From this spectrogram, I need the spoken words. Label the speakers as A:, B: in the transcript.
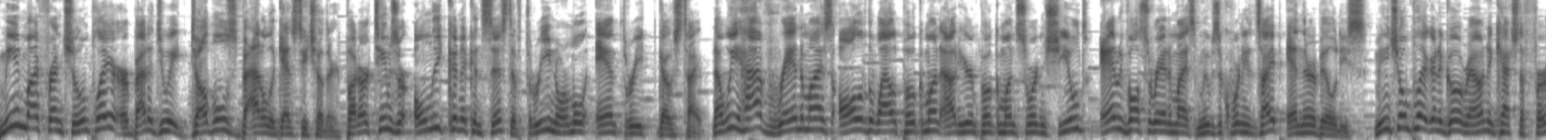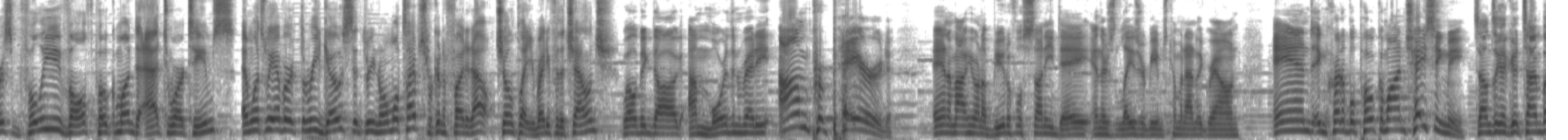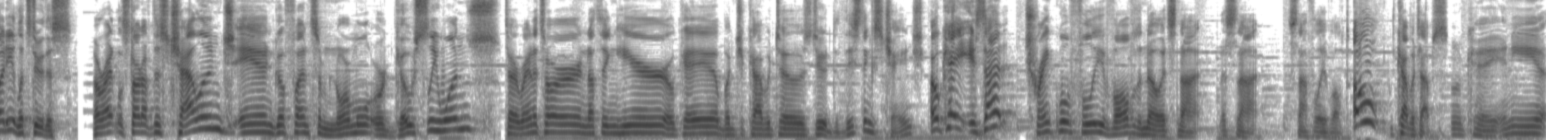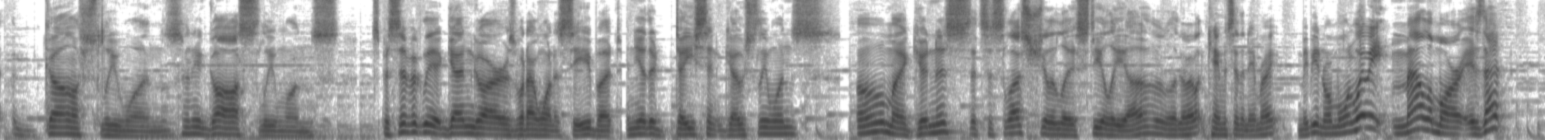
A: Me and my friend Chillin Player are about to do a doubles battle against each other, but our teams are only going to consist of three normal and three ghost type. Now we have randomized all of the wild Pokemon out here in Pokemon Sword and Shield, and we've also randomized moves according to type and their abilities. Me and Chillin Player are going to go around and catch the first fully evolved Pokemon to add to our teams, and once we have our three ghosts and three normal types, we're going to fight it out. Chillin Player, you ready for the challenge?
B: Well, big dog, I'm more than ready. I'm prepared. And I'm out here on a beautiful sunny day, and there's laser beams coming out of the ground, and incredible Pokemon chasing me.
A: Sounds like a good time, buddy. Let's do this. All right, let's start off this challenge and go find some normal or ghostly ones. Tyranitar, nothing here. Okay, a bunch of Kabutos. Dude, did these things change? Okay, is that Tranquill fully evolved? No, it's not. It's not. It's not fully evolved. Oh, Kabutops. Okay, any ghostly ones? Any ghostly ones? Specifically a Gengar is what I want to see, but any other decent ghostly ones? Oh my goodness, it's a Celestelia. Can't even say the name right. Maybe a normal one. Wait, wait, Malamar, is that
